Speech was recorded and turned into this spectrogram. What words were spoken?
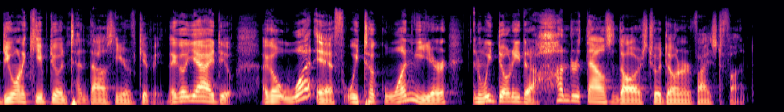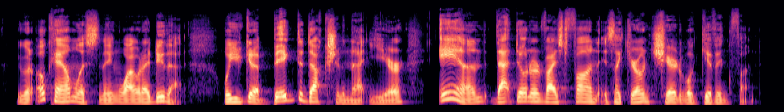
Do you want to keep doing ten thousand a year of giving? They go, yeah, I do. I go, what if we took one year and we donated hundred thousand dollars to a donor advised fund? You're going, okay, I'm listening. Why would I do that? Well, you'd get a big deduction in that year, and that donor advised fund is like your own charitable giving fund.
